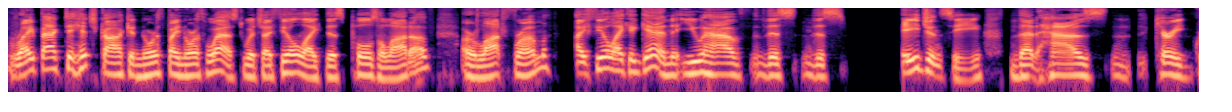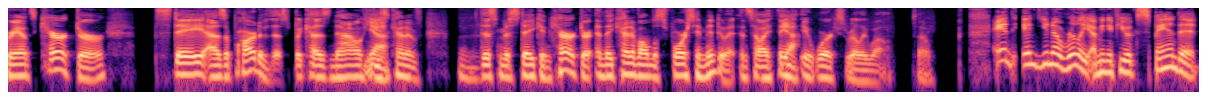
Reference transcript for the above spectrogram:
right back to hitchcock and north by northwest which i feel like this pulls a lot of or a lot from i feel like again you have this this agency that has Cary Grant's character stay as a part of this because now he's Yeah. kind of this mistaken character and they kind of almost force him into it and so i think Yeah. it works really well so And and you know, really, I mean, if you expand it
